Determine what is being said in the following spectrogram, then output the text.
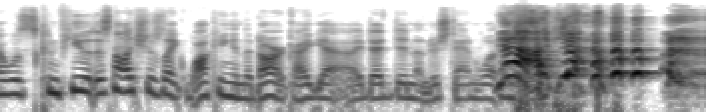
I was confused. It's not like she was like walking in the dark. I yeah. I, did- didn't understand what. Yeah, yeah.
